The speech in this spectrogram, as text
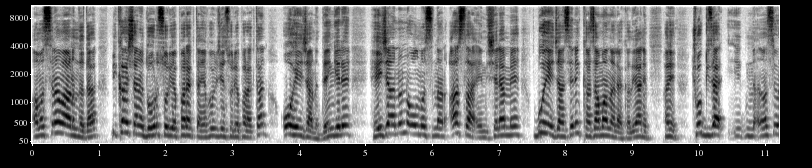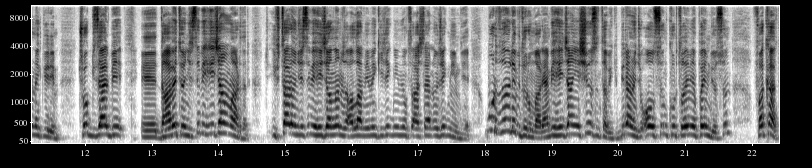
ama sınav anında da birkaç tane doğru soru yaparaktan, yapabileceğin soru yaparaktan o heyecanı dengele. Heyecanının olmasından asla endişelenme. Bu heyecan senin kazanmanla alakalı. Yani hani çok güzel nasıl örnek vereyim? Çok güzel bir e, davet öncesi bir heyecan vardır. İftar öncesi bir heyecanlanırız. Allah'ım yemek yiyecek miyim yoksa açlıktan ölecek miyim diye. Burada da öyle bir durum var. Yani bir heyecan yaşıyorsun tabii ki. Bir an önce olsun kurtulayım yapayım diyorsun. Fakat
